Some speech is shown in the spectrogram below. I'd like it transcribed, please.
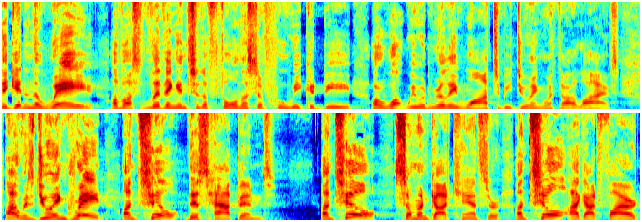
They get in the way of us living into the fullness of who we could be or what we would really want to be doing with our lives. I was doing great until this happened, until someone got cancer, until I got fired,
